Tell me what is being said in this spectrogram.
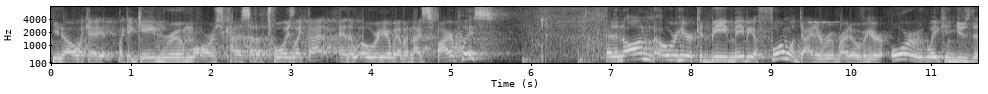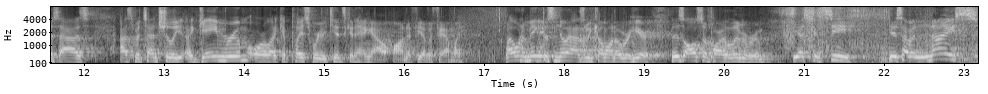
you know like a like a game room or kind of set up toys like that. And over here we have a nice fireplace. And then on over here could be maybe a formal dining room right over here, or we can use this as, as potentially a game room or like a place where your kids can hang out on if you have a family. I want to make this note as we come on over here. This is also part of the living room. You guys can see, you just have a nice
